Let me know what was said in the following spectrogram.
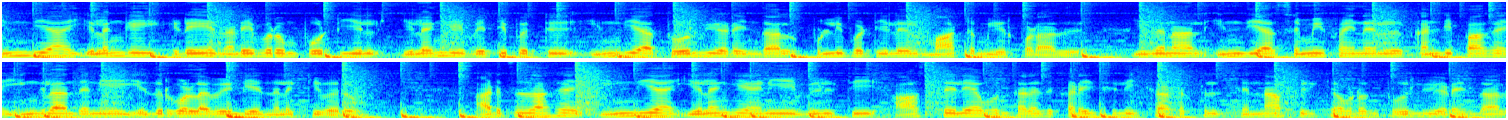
இந்தியா இலங்கை இடையே நடைபெறும் போட்டியில் இலங்கை வெற்றி பெற்று இந்தியா தோல்வியடைந்தால் புள்ளிப்பட்டியலில் மாற்றம் ஏற்படாது. இதனால் இந்தியா செமிஃபைனலில் கண்டிப்பாக இங்கிலாந்து அணியை எதிர்கொள்ள வேண்டிய நிலைக்கு வரும். அடுத்ததாக இந்தியா இலங்கை அணியை வீழ்த்தி ஆஸ்திரேலியாவும் தனது கடைசி லீக் ஆட்டத்தில் தென்னாப்பிரிக்காவுடன் தோல்வியடைந்தால்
